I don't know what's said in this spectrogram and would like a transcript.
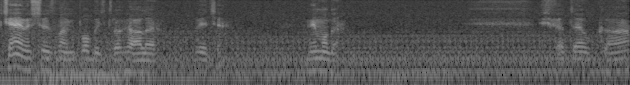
Chciałem jeszcze z wami pobyć trochę, ale wiecie, nie mogę. Światełka.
